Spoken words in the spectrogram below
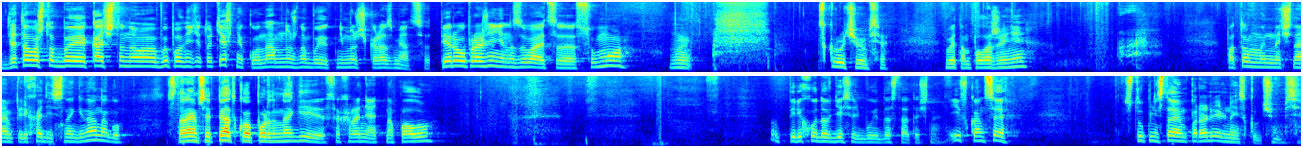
Для того, чтобы качественно выполнить эту технику, нам нужно будет немножечко размяться. Первое упражнение называется сумо. Мы скручиваемся в этом положении. Потом мы начинаем переходить с ноги на ногу. Стараемся пятку опорной ноги сохранять на полу. Переходов 10 будет достаточно. И в конце ступни ставим параллельно и скручиваемся.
